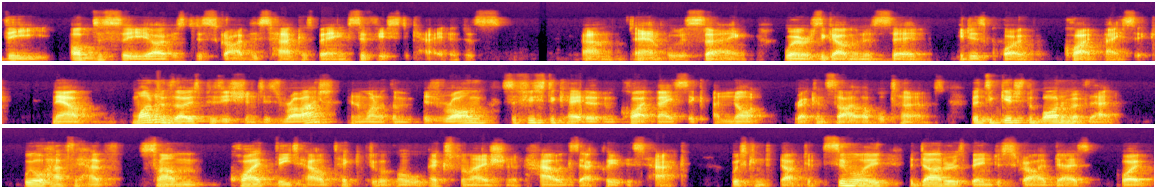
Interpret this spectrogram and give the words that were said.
the Optus CEO has described this hack as being sophisticated, as um, Amber was saying, whereas the government has said it is quote quite basic. Now, one of those positions is right and one of them is wrong. Sophisticated and quite basic are not reconcilable terms. But to get to the bottom of that, we'll have to have some quite detailed technical explanation of how exactly this hack was conducted. Similarly, the data has been described as quote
